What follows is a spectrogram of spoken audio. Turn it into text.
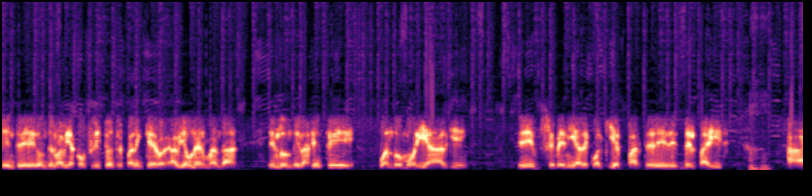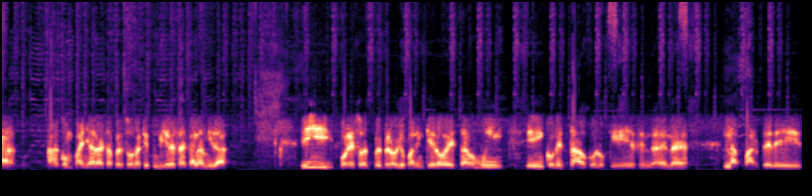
entre donde no había conflicto entre palenqueros, había una hermandad en donde la gente cuando moría alguien eh, se venía de cualquier parte del país a, acompañar a esa persona que tuviera esa calamidad. Y por eso el velorio palenquero estaba muy eh, conectado con lo que es la, parte de,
